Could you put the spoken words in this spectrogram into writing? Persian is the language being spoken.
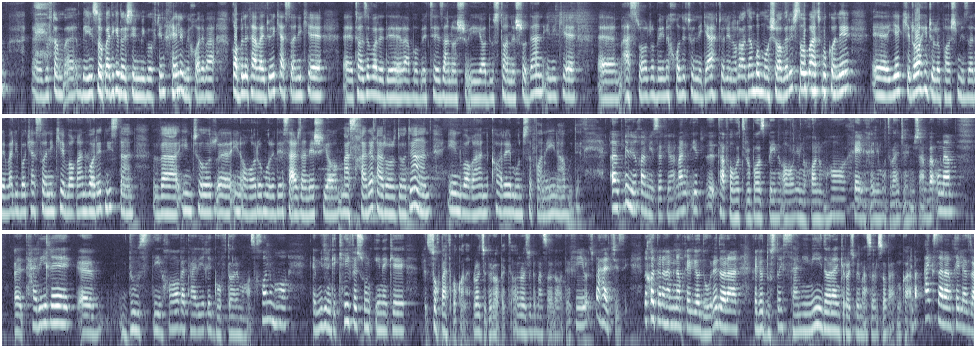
گفتم به این صحبتی که داشتین می‌گفتین خیلی می‌خوره و قابل توجه کسانی که تازه وارد روابط زناشویی یا دوستانه شدن اینی که اسرار رو بین خودتون نگه دارین. حالا آدم با مشاورش صحبت می‌کنه. یک راهی جلو پاش می‌ذاره ولی با کسانی که واقعا وارد نیستن و اینطور این آقا رو مورد سرزنش یا مسخره قرار دادند این واقعا کار منصفانه ای نبوده می‌دونی خانم یوسفیان من یه تفاوتی رو باز بین آقایون و خانم ها خیلی خیلی متوجه میشم و اونم طریق دوستی ها و طریق گفتار ما هست خانم ها می‌دونین که کیفشون اینه که صحبت بکنن. راجع به رابطه راجع به مسائل عاطفی راجع به هر چیزی. به خاطر همینم خیلی دوره دارن خیلی دوستای صمیمی دارن که راجع به مسائل صحبت می‌کنن. و اکثرا خیلی از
